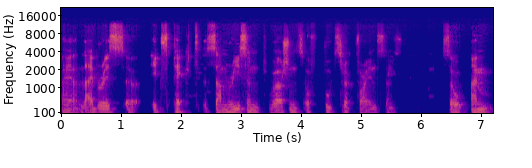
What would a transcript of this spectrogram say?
uh, libraries uh, expect some recent versions of Bootstrap, for instance. So I'm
